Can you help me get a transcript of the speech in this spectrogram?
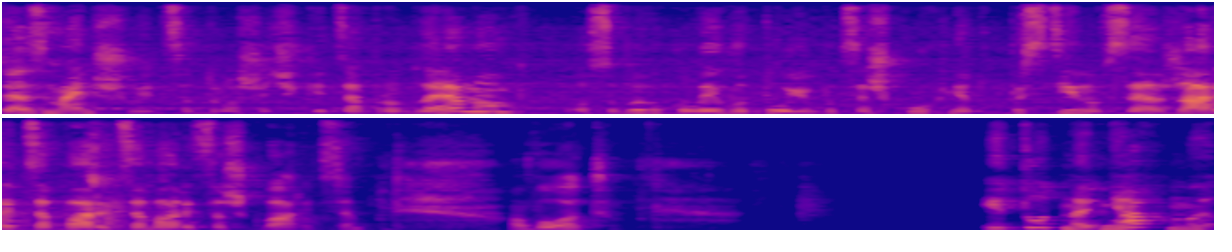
це зменшується трошечки ця проблема, особливо коли готую, бо це ж кухня, тут постійно все жариться, париться, вариться, шквариться. От. І тут на днях ми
